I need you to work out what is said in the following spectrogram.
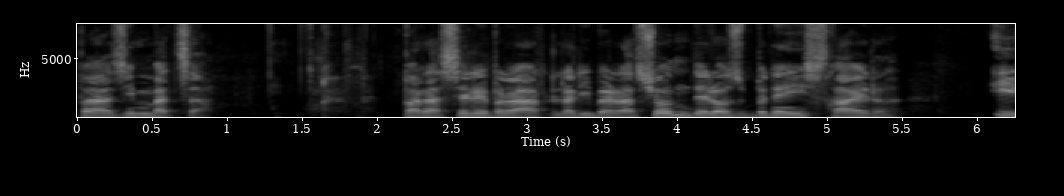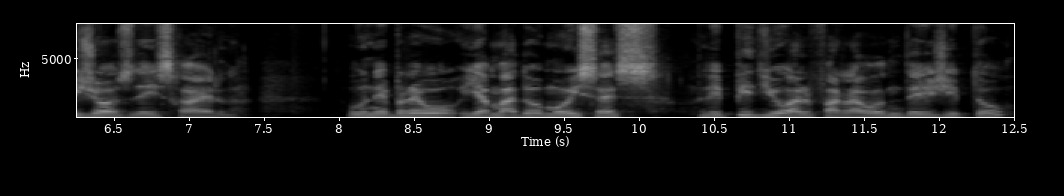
paazim matzah. Para celebrar la liberación de los Bnei Israel, hijos de Israel, un hebreo llamado Moisés le pidió al faraón de Egipto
